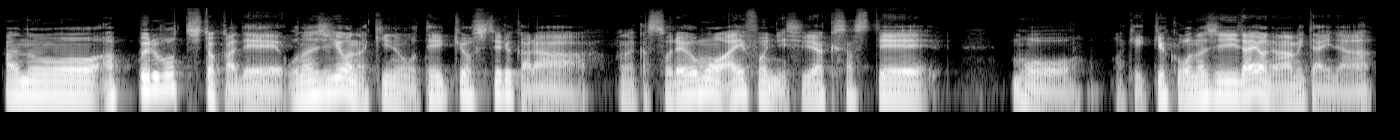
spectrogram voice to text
あの Apple Watch とかで同じような機能を提供してるからなんかそれをもう iPhone に集約させてもうまあ結局同じだよなみたいな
